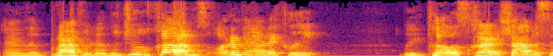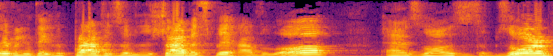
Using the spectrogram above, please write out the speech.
and the profit of the Jew comes automatically. Litos Char Shabbos, we can take the profits of the Shabbos behavlo, as long as it's absorbed.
